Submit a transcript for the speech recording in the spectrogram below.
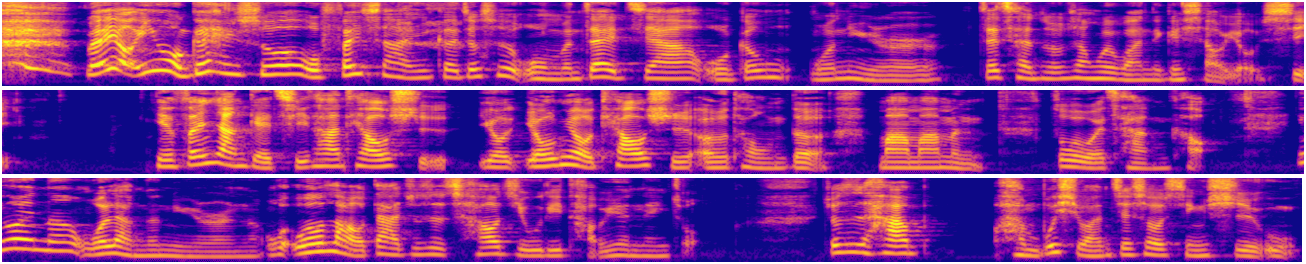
没有，因为我跟你说，我分享一个，就是我们在家，我跟我女儿在餐桌上会玩的一个小游戏，也分享给其他挑食有拥有挑食儿童的妈妈们作为参考。因为呢，我两个女儿呢，我我老大就是超级无敌讨厌那种，就是他。很不喜欢接受新事物，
